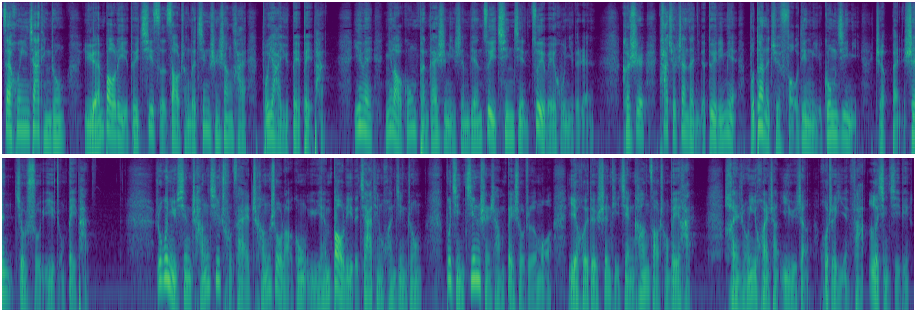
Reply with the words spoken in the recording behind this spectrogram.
在婚姻家庭中，语言暴力对妻子造成的精神伤害不亚于被背叛。因为你老公本该是你身边最亲近、最维护你的人，可是他却站在你的对立面，不断的去否定你、攻击你，这本身就属于一种背叛。如果女性长期处在承受老公语言暴力的家庭环境中，不仅精神上备受折磨，也会对身体健康造成危害，很容易患上抑郁症或者引发恶性疾病。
